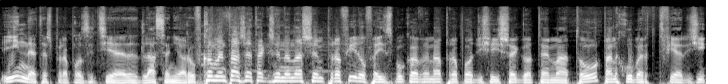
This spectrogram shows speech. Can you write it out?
inne też propozycje dla seniorów. Komentarze także na naszym profilu facebookowym a propos dzisiejszego tematu. Pan Hubert twierdzi,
